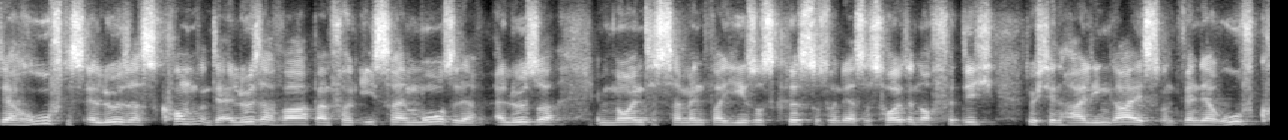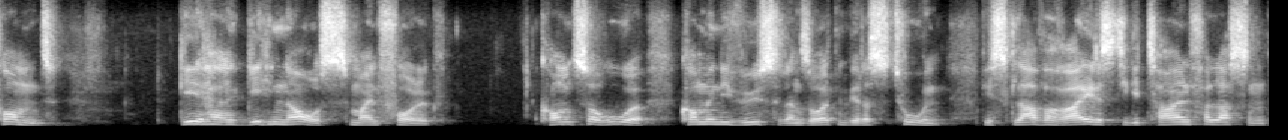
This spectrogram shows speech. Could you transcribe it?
der Ruf des Erlösers kommt. Und der Erlöser war beim Volk Israel Mose. Der Erlöser im Neuen Testament war Jesus Christus. Und er ist es heute noch für dich durch den Heiligen Geist. Und wenn der Ruf kommt, geh, geh hinaus, mein Volk komm zur Ruhe, komm in die Wüste, dann sollten wir das tun. Die Sklaverei des Digitalen verlassen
